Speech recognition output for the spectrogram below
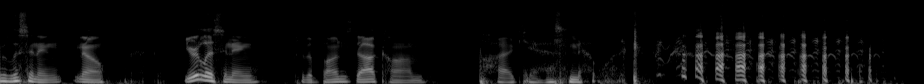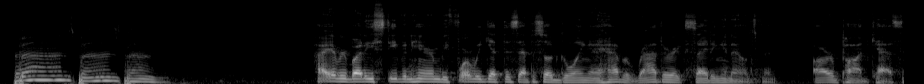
You're listening. No. You're listening to the bunz.com podcast network. Bunz, bunz, bunz. Hi, everybody. Stephen here. And before we get this episode going, I have a rather exciting announcement. Our podcast,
